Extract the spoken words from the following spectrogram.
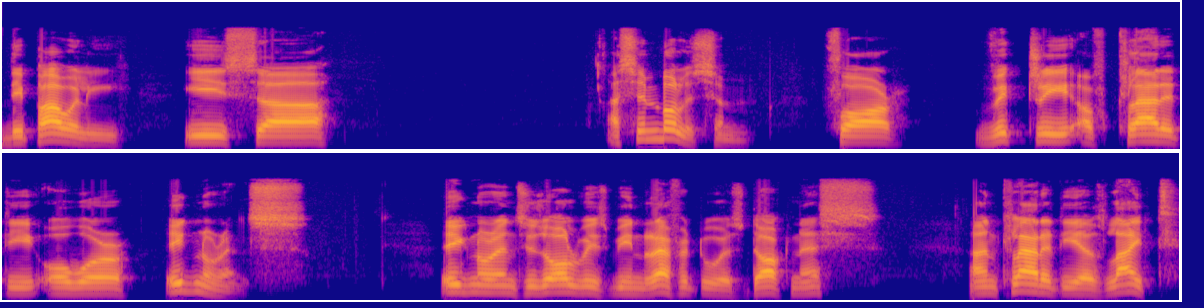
Deepavali is uh, a symbolism for victory of clarity over ignorance. Ignorance is always been referred to as darkness and clarity as light.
